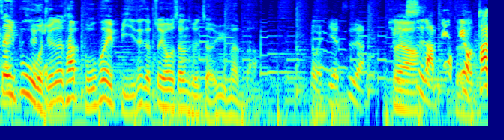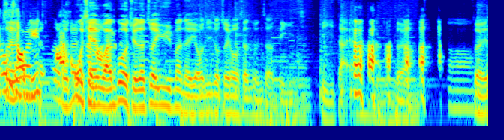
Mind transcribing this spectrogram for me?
这一部我觉得它不会比那个《最后生存者》郁闷吧？对，也是啊。对啊，是啦，没有没有，他至少比我目前玩过觉得最郁闷的游戏就《最后生存者》第一第一代啊。对啊。哦。对，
